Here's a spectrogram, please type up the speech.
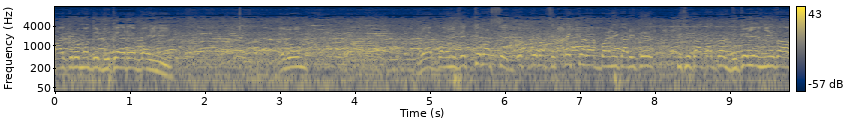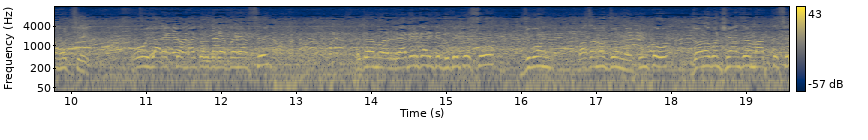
মাইক্রোর মধ্যে ঢুকে র্যাব বাহিনী। এবং র্যাব বাহিনী দেখতে পাচ্ছেন দেখতে পাচ্ছেন আরেকটা র্যাব বাহিনী গাড়িতে কিছু টাকার দল ঢুকেইয়ে নিয়ে যাওয়া হচ্ছে। ওই যে আরেকটা মাইক্রোতে র্যাব বাহিনী আসছে, ওটা র্যাবের গাড়িতে ঢুকেছে জীবন বাঁচানোর জন্য। কিন্তু জনগণ সে মারতেছে।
